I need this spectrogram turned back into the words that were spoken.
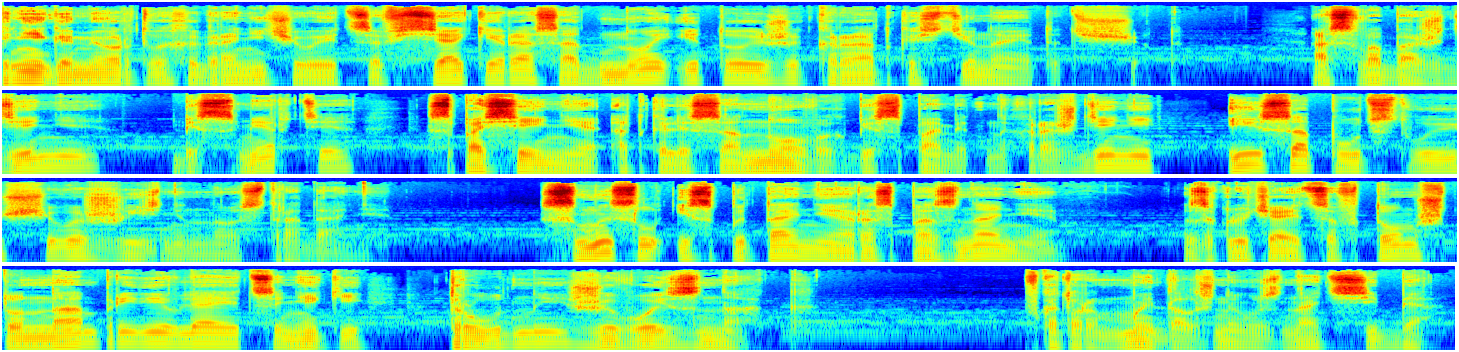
Книга мертвых ограничивается всякий раз одной и той же краткостью на этот счет. Освобождение, бессмертие, спасение от колеса новых беспамятных рождений и сопутствующего жизненного страдания. Смысл испытания распознания заключается в том, что нам предъявляется некий трудный живой знак, в котором мы должны узнать себя –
